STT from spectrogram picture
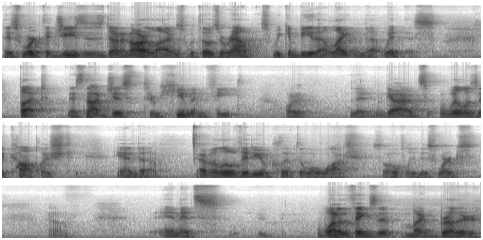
this work that Jesus has done in our lives with those around us. We can be that light and that witness. But it's not just through human feet or that God's will is accomplished. And uh, I have a little video clip that we'll watch, so hopefully this works. Um, and it's one of the things that my brother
